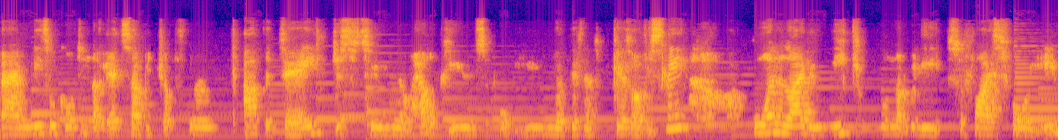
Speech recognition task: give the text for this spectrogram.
um, little golden nuggets that'll be dropped throughout the day just to you know help you and support you in your business because obviously one live a week will not really suffice for you.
